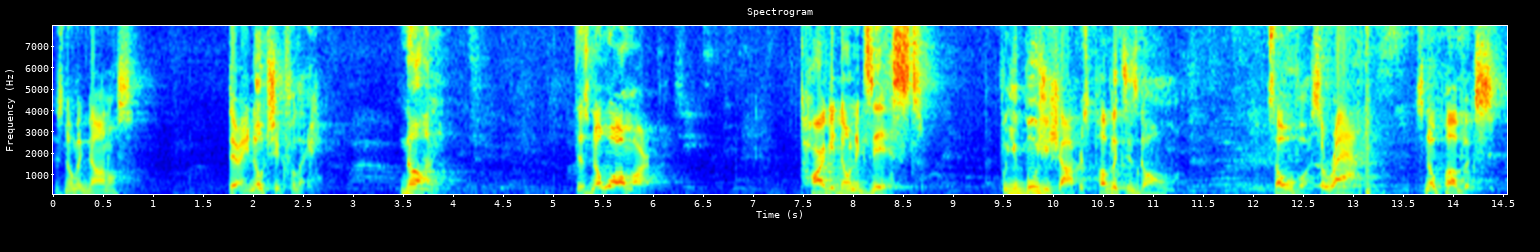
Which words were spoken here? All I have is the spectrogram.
There's no McDonald's. There ain't no Chick fil A. None. There's no Walmart. Target don't exist. For you bougie shoppers, Publix is gone. It's over. It's a wrap. It's no Publix.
